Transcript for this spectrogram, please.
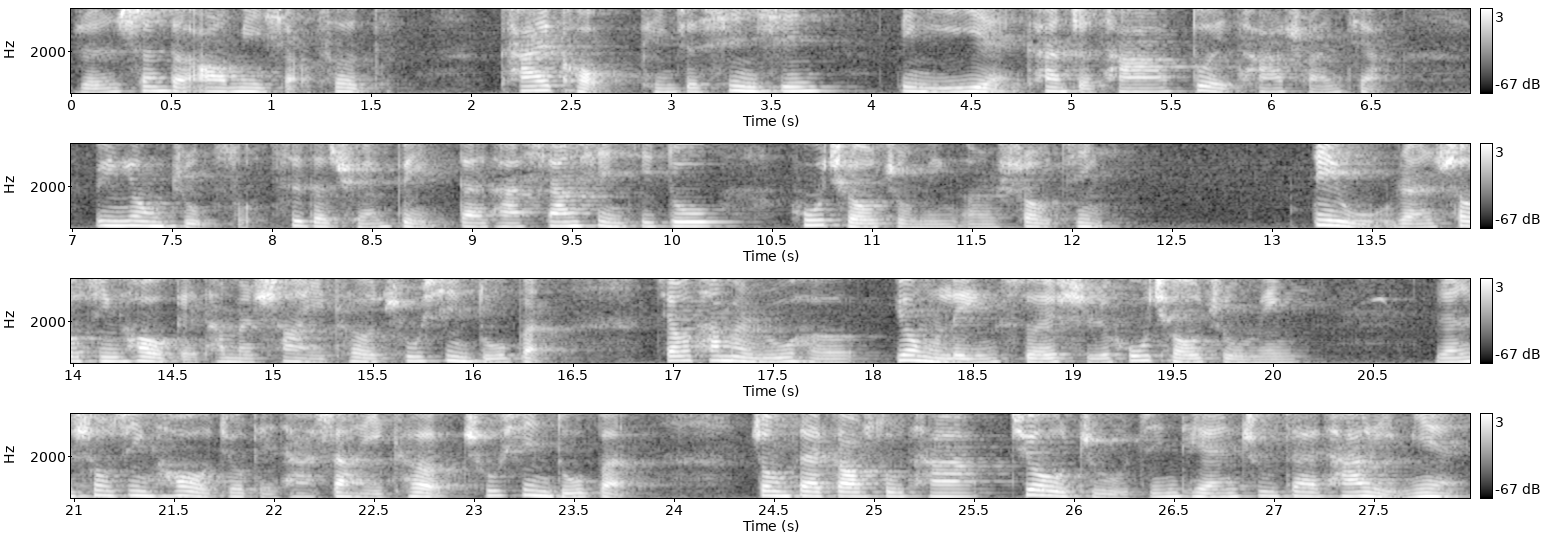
人生的奥秘小册子，开口凭着信心，并以眼看着他，对他传讲，运用主所赐的权柄，带他相信基督，呼求主名而受尽。第五，人受尽后，给他们上一课出信读本。教他们如何用灵随时呼求主名。人受尽后，就给他上一课出信读本，重在告诉他救主今天住在他里面，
